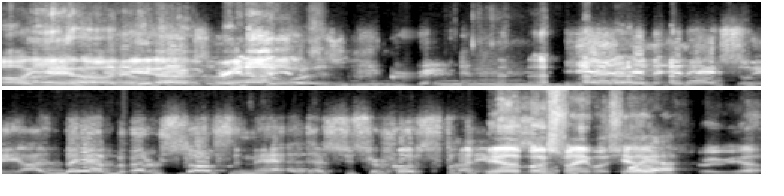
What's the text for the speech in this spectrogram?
Oh Hey, yeah, man, yeah. Green onions. Green- yeah, and and actually, uh, they have better stuff than that. That's just their most famous. Yeah, the most famous. Yeah, Oh, yeah. True. Yeah,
